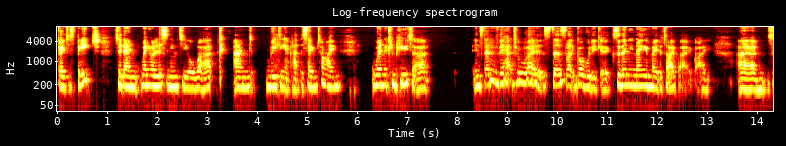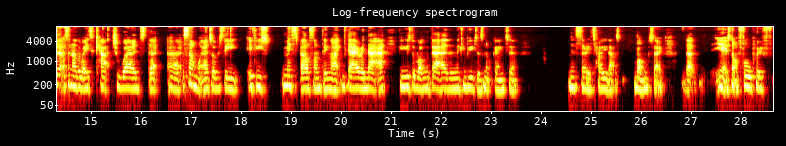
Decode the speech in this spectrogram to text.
go to speech. So then when you're listening to your work and reading it at the same time, when the computer, instead of the actual words, does like gobbledygook, so then you know you've made a typo, right? Um, so that's another way to catch words that, uh, some words, obviously, if you misspell something like there and there, if you use the wrong there, then the computer's not going to necessarily tell you that's wrong. So that, you know, it's not a foolproof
